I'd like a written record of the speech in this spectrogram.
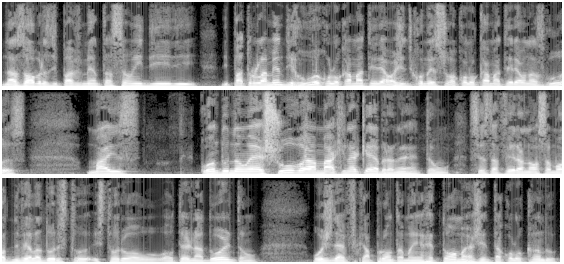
nas obras de pavimentação e de, de, de patrulhamento de rua, colocar material. A gente começou a colocar material nas ruas, mas quando não é chuva, a máquina quebra, né? Então, sexta-feira a nossa moto niveladora esto- estourou o alternador, então hoje deve ficar pronta, amanhã retoma. A gente está colocando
